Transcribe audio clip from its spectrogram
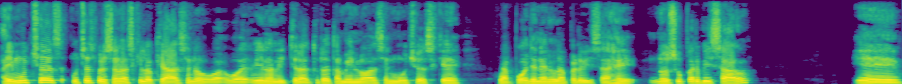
hay muchas, muchas personas que lo que hacen, o, en la literatura también lo hacen mucho, es que se apoyan en el aprendizaje no supervisado, eh,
